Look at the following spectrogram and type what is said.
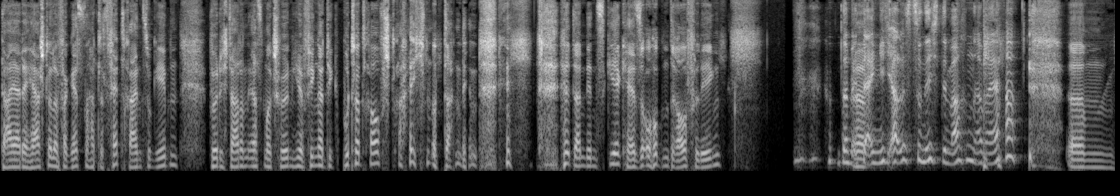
da ja der Hersteller vergessen hat, das Fett reinzugeben, würde ich da dann erstmal schön hier fingerdick Butter drauf streichen und dann den, dann den Skierkäse oben drauflegen. Damit äh, eigentlich alles zunichte machen, aber ja. ähm,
